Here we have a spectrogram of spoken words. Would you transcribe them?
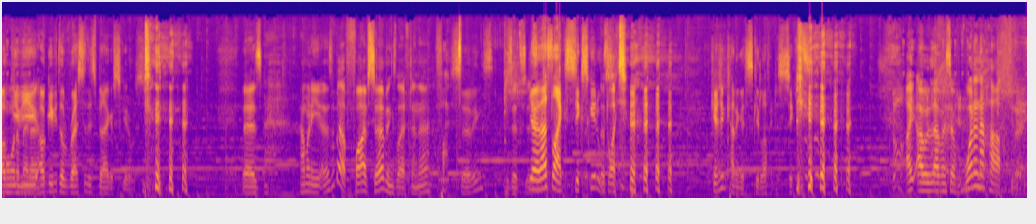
I'll give you. I'll give you the rest of this bag of Skittles. There's how many? There's about five servings left in there. Five servings? Because it's, yeah, that's like six Skittles. That's like. Imagine cutting a Skittle up into six. I, I would allow myself one and a half today.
